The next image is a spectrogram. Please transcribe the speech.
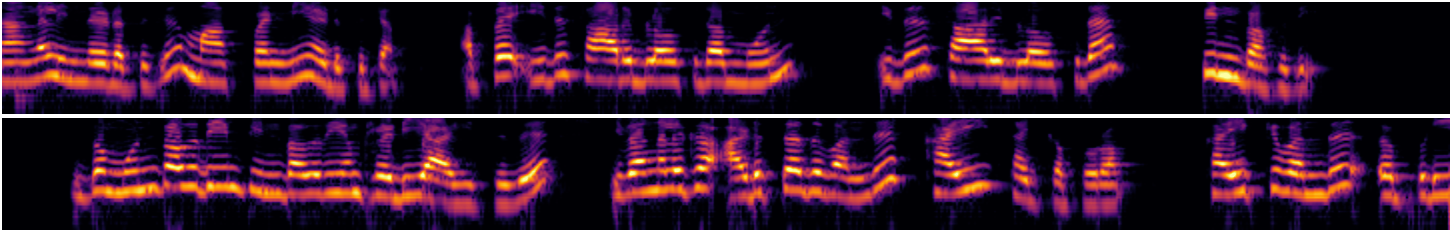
நாங்கள் இந்த இடத்துக்கு மார்க் பண்ணி எடுத்துட்டோம். அப்போ இது சாரி பிளவுஸோட முன் இது சாரி பிளவுஸோட பின்பகுதி. இப்போ முன்பகுதியும் பின்பகுதியும் ரெடி ஆகிட்டுது இவங்களுக்கு அடுத்தது வந்து கை தைக்க போகிறோம் கைக்கு வந்து எப்படி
